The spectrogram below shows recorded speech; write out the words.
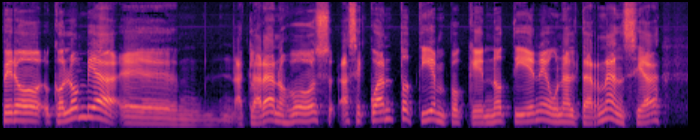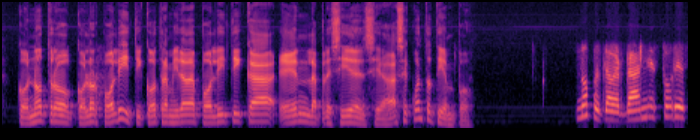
pero Colombia, aclaranos vos, ¿hace cuánto tiempo que no tiene una alternancia? Con otro color político, otra mirada política en la presidencia. ¿Hace cuánto tiempo? No, pues la verdad, Néstor, es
